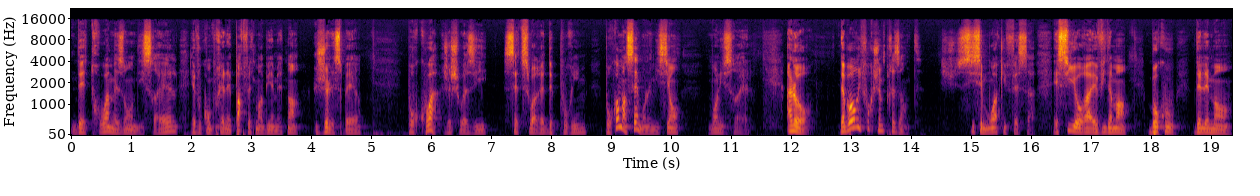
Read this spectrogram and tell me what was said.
des trois maisons d'Israël, et vous comprenez parfaitement bien maintenant, je l'espère, pourquoi j'ai choisi cette soirée de Purim pour commencer mon émission Mon Israël. Alors, d'abord, il faut que je me présente, si c'est moi qui fais ça, et s'il y aura évidemment beaucoup d'éléments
